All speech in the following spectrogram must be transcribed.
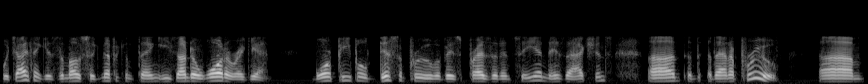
which I think is the most significant thing, he's underwater again. More people disapprove of his presidency and his actions uh, than approve. Um,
